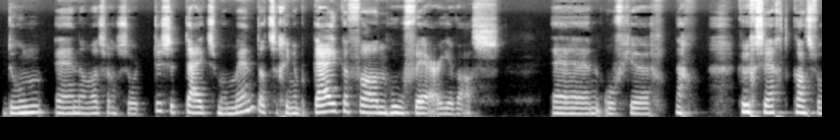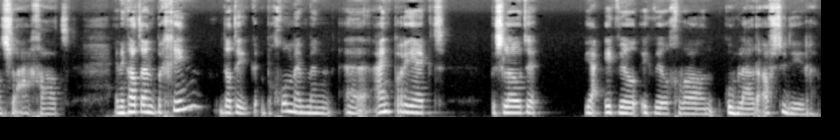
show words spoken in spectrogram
doen. En dan was er een soort tussentijdsmoment dat ze gingen bekijken van hoe ver je was. En of je, nou, cru gezegd, kans van slagen had. En ik had aan het begin, dat ik begon met mijn uh, eindproject, besloten, ja, ik wil, ik wil gewoon cum laude afstuderen.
